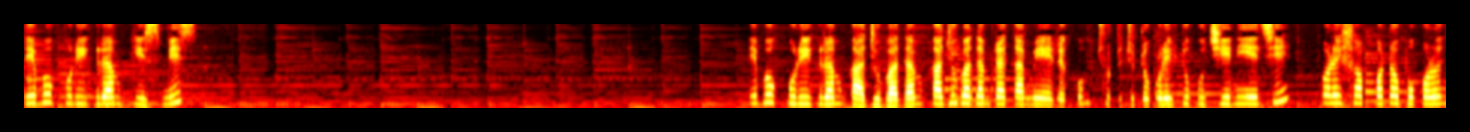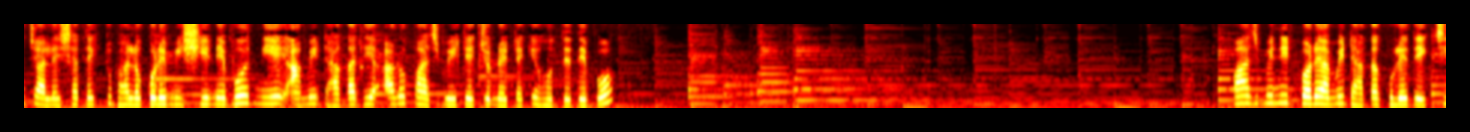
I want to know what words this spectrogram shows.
দেব কুড়ি গ্রাম কিশমিশ। দেব কুড়ি গ্রাম কাজু বাদাম। কাজু বাদামটাকে আমি এরকম ছোট ছোট করে একটু কুচিয়ে নিয়েছি। পরে সব কটা উপকরণ চালের সাথে একটু ভালো করে মিশিয়ে নেব। নিয়ে আমি ঢাকা দিয়ে আরও পাঁচ মিনিটের জন্য এটাকে হতে দেব। পাঁচ মিনিট পরে আমি ঢাকা খুলে দেখছি,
